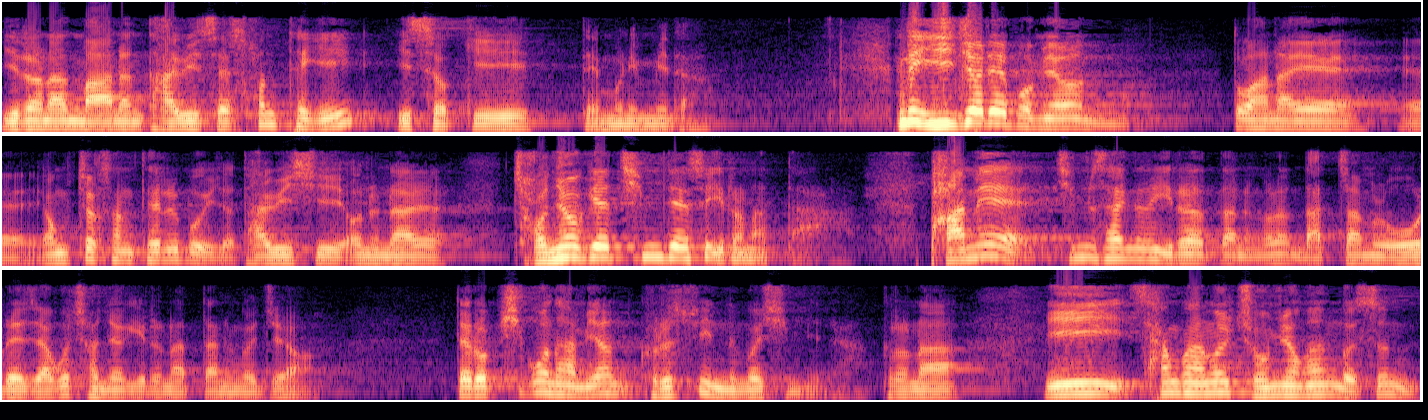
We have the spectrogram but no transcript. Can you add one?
일어난 많은 다윗의 선택이 있었기 때문입니다. 근데 2절에 보면 또 하나의 영적 상태를 보이죠. 다윗이 어느 날 저녁에 침대에서 일어났다. 밤에 침상에서 일어났다는 것은 낮잠을 오래 자고 저녁에 일어났다는 거죠. 때로 피곤하면 그럴 수 있는 것입니다. 그러나 이 상황을 조명한 것은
